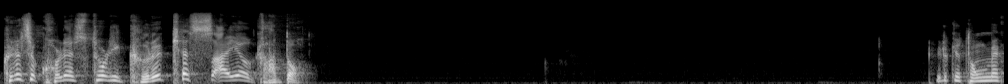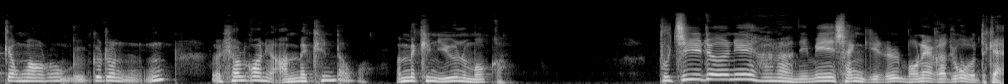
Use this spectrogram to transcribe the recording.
그래서 콜레스테롤이 그렇게 쌓여가도 이렇게 동맥경화로 그런 응? 혈관이 안 맥힌다고. 안 맥힌 이유는 뭘까? 부지런히 하나님이 생기를 보내가지고 어떻게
